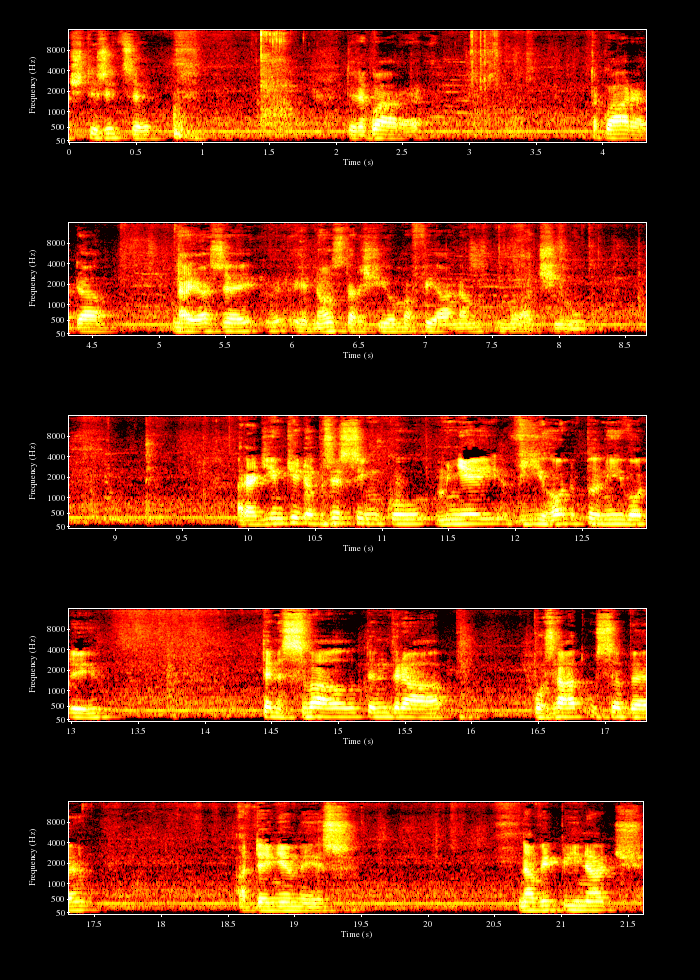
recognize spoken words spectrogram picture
45. To je taková, taková rada na jaře jednoho staršího mafiána mladšímu. Radím ti dobře, synku, měj výhon plný vody, ten sval, ten dráp, pořád u sebe a denně myř. Na vypínač,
